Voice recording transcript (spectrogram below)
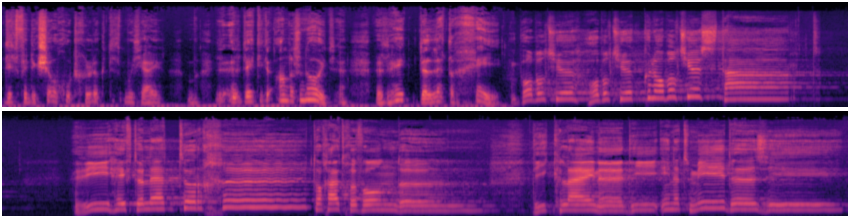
dit vind ik zo goed gelukt, dat moet jij... En dat deed hij anders nooit. Eh, Het heet de letter G. Bobbeltje, hobbeltje, knobbeltje, staart. Wie heeft de letter G toch uitgevonden? Die kleine die in het midden zit.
